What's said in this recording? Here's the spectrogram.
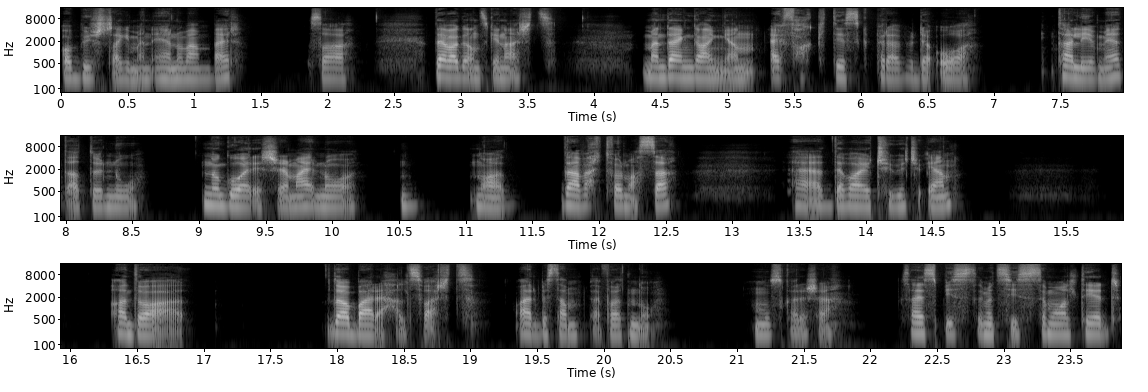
og bursdagen min er november, så det var ganske nært. Men den gangen jeg faktisk prøvde å ta livet mitt, at nå, nå går ikke det mer, nå, nå Det har vært for masse. Eh, Det var i 2021. Og da var bare helt svart. Og jeg bestemte meg for at nå, nå skal det skje. Så jeg spiste mitt siste måltid.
